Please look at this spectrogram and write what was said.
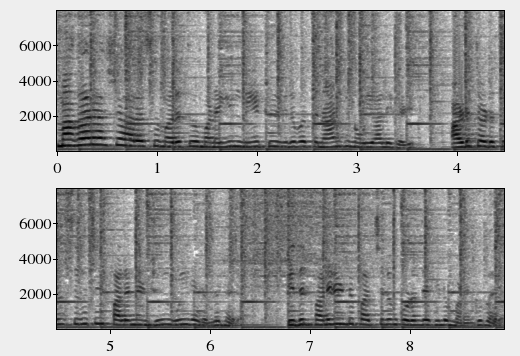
மகாராஷ்டிரா அரசு மருத்துவமனையில் நேற்று இருபத்தி நான்கு நோயாளிகள் அடுத்தடுத்து சிகிச்சை பலனின்றி உயிரிழந்தனர். இதில் பனிரெண்டு பச்சிலும் குழந்தைகளும் அடங்குவர்.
